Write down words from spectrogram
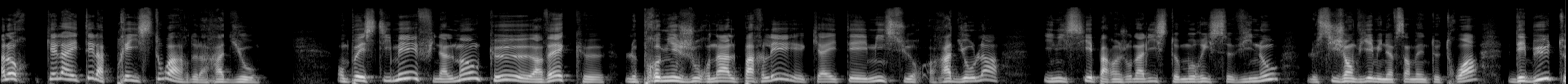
Alors, quelle a été la préhistoire de la radio? On peut estimer finalement que avec euh, le premier journal parlé qui a été émis sur Radiola, initié par un journaliste Maurice Vino le 6 janvier 1923, débute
